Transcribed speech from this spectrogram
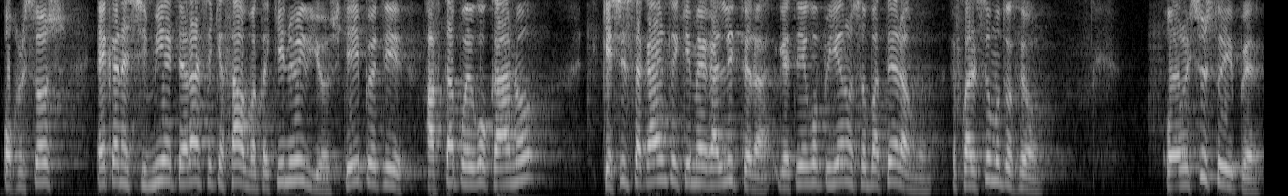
Ο Χριστός έκανε σημεία τεράστια και θαύματα και είναι ο ίδιος και είπε ότι αυτά που εγώ κάνω και εσείς θα κάνετε και μεγαλύτερα γιατί εγώ πηγαίνω στον πατέρα μου ευχαριστούμε τον Θεό. Ο Ιησούς το είπε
